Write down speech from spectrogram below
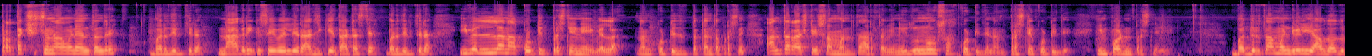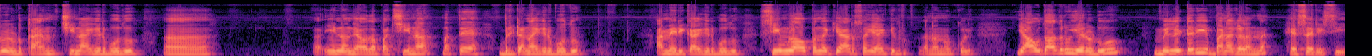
ಪ್ರತ್ಯಕ್ಷ ಚುನಾವಣೆ ಅಂತಂದರೆ ಬರೆದಿರ್ತೀರ. ನಾಗರಿಕ ಸೇವೆಯಲ್ಲಿ ರಾಜಕೀಯ ತಾಟಸ್ಥ್ಯ ಬರೆದಿರ್ತೀರ. ಇವೆಲ್ಲ ನಾನು ಕೊಟ್ಟಿದ್ದ ಪ್ರಶ್ನೆನೇ ಇವೆಲ್ಲ. ನಾನು ಕೊಟ್ಟಿರ್ತಕ್ಕಂಥ ಪ್ರಶ್ನೆ. ಅಂತಾರಾಷ್ಟ್ರೀಯ ಸಂಬಂಧದ ಅರ್ಥವೇನು? ಇದನ್ನೂ ಸಹ ಕೊಟ್ಟಿದ್ದೆ ನಾನು. ಪ್ರಶ್ನೆ ಕೊಟ್ಟಿದ್ದೆ. ಇಂಪಾರ್ಟೆಂಟ್ ಪ್ರಶ್ನೆಯಲ್ಲಿ ಭದ್ರತಾ ಮಂಡಳಿ ಯಾವುದಾದ್ರೂ ಎರಡು ಕಾಯಂ ಚೀನಾ ಆಗಿರ್ಬೋದು ಇನ್ನೊಂದು ಯಾವುದಪ್ಪ? ಚೀನಾ ಮತ್ತು ಬ್ರಿಟನ್ ಆಗಿರ್ಬೋದು ಅಮೇರಿಕಾ ಆಗಿರ್ಬೋದು. ಸಿಮ್ಲಾ ಒಪ್ಪಂದಕ್ಕೆ ಯಾರು ಸಹಿ ಹಾಕಿದ್ರು? ಅದನ್ನು ನೋಡ್ಕೊಳ್ಳಿ. ಯಾವುದಾದ್ರೂ ಎರಡು ಮಿಲಿಟರಿ ಬಣಗಳನ್ನು ಹೆಸರಿಸಿ.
